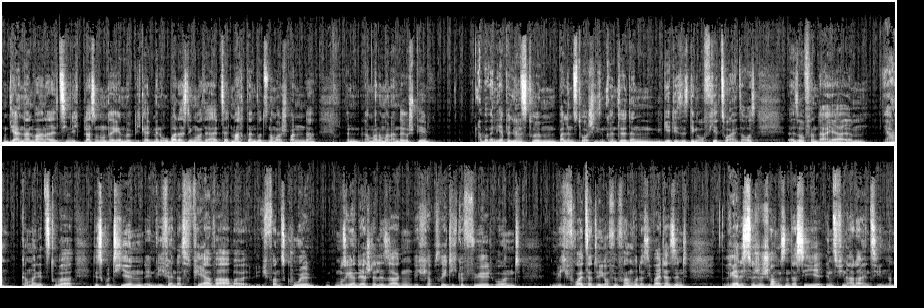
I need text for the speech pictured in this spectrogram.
Und die anderen waren alle ziemlich blass und unter ihren Möglichkeiten. Wenn Ober das Ding nach der Halbzeit macht, dann wird es nochmal spannender. Dann haben wir nochmal ein anderes Spiel. Aber wenn Jeppe Lindström einen Ball ins Tor schießen könnte, dann geht dieses Ding auch 4 zu 1 aus. Also von daher, ähm, ja, kann man jetzt drüber diskutieren, inwiefern das fair war, aber ich fand es cool, muss ich an der Stelle sagen. Ich habe es richtig gefühlt und mich freut es natürlich auch für Frankfurt, dass sie weiter sind. Realistische Chancen, dass sie ins Finale einziehen, ne?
